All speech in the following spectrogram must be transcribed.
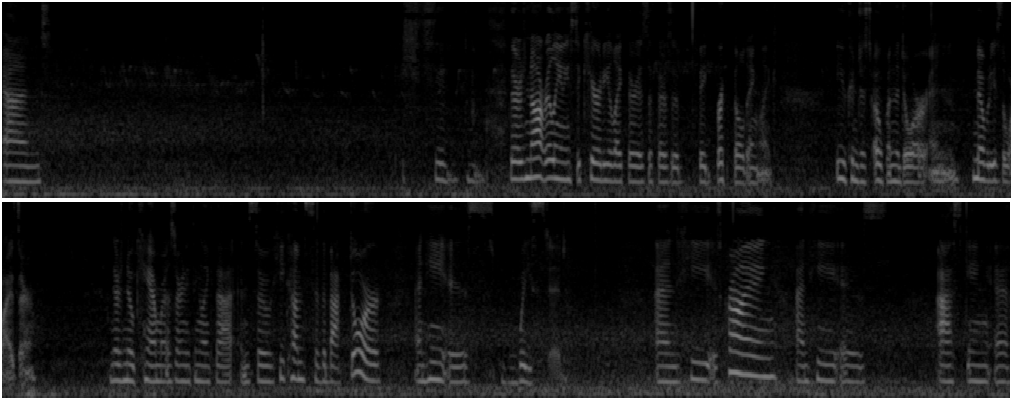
and there's not really any security like there is if there's a big brick building. Like you can just open the door and nobody's the wiser. There's no cameras or anything like that. And so he comes to the back door and he is wasted. And he is crying and he is asking if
